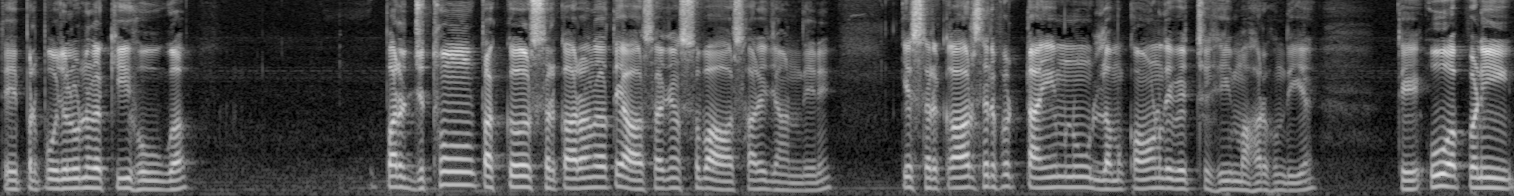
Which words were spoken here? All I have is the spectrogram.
ਤੇ ਪ੍ਰਪੋਜ਼ਲ ਉਹਨਾਂ ਦਾ ਕੀ ਹੋਊਗਾ। ਪਰ ਜਿੱਥੋਂ ਤੱਕ ਸਰਕਾਰਾਂ ਦਾ ਇਤਿਹਾਸ ਹੈ ਜਾਂ ਸੁਭਾਅ ਸਾਰੇ ਜਾਣਦੇ ਨੇ ਕਿ ਸਰਕਾਰ ਸਿਰਫ ਟਾਈਮ ਨੂੰ ਲਮਕਾਉਣ ਦੇ ਵਿੱਚ ਹੀ ਮਾਹਰ ਹੁੰਦੀ ਹੈ ਤੇ ਉਹ ਆਪਣੀ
